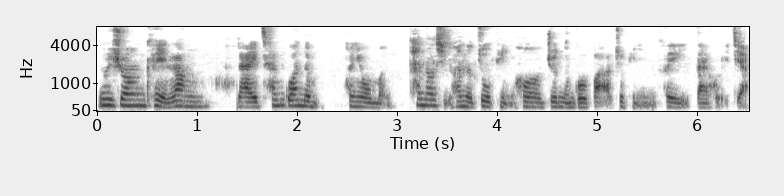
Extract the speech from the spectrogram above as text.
因为希望可以让来参观的朋友们看到喜欢的作品以后，就能够把作品可以带回家。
